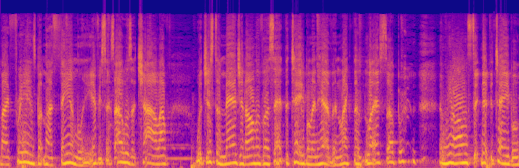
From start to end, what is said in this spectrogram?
my friends but my family. Ever since I was a child, I would just imagine all of us at the table in heaven, like the Last Supper, and we all sitting at the table,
